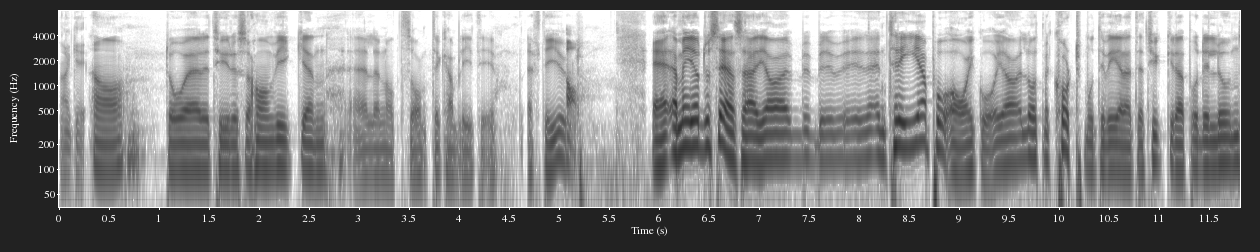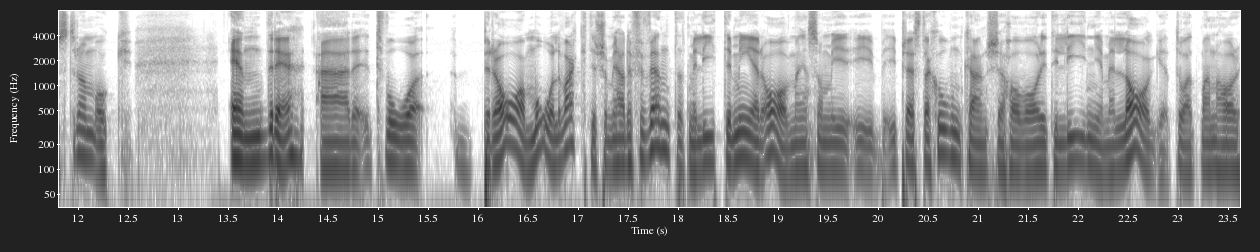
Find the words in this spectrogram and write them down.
Okay. Ja, då är det Tyresö Hanviken eller något sånt det kan bli till efter jul. Ja. Eh, men jag, då säger jag så här, jag, en trea på AIK. Jag, låt mig kort motivera att jag tycker att både Lundström och Endre är två bra målvakter som jag hade förväntat mig lite mer av, men som i, i, i, prestation kanske har varit i linje med laget och att man har,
